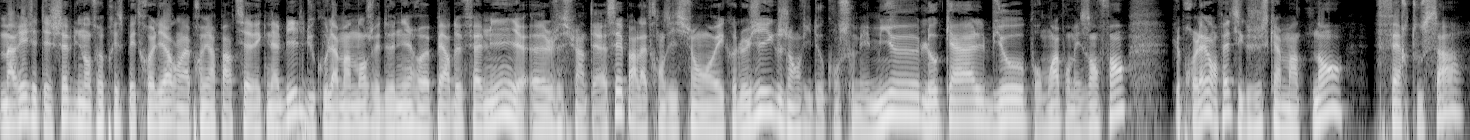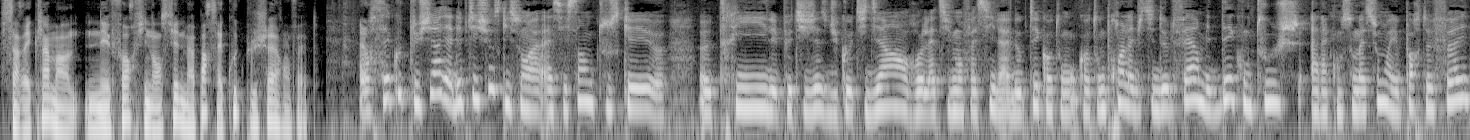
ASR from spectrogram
Marie, j'étais chef d'une entreprise pétrolière dans la première partie avec Nabil. Du coup, là, maintenant, je vais devenir euh, père de famille. Euh, je suis intéressé par la transition écologique. J'ai envie de consommer mieux, local, bio, pour moi, pour mes enfants. Le problème, en fait, c'est que jusqu'à maintenant, faire tout ça, ça réclame un effort financier de ma part. Ça coûte plus cher, en fait. Alors ça coûte plus cher, il y a des petites choses qui sont assez simples, tout ce qui est euh, euh, tri, les petits gestes du quotidien, relativement faciles à adopter quand on, quand on prend l'habitude de le faire, mais dès qu'on touche à la consommation et au portefeuille,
